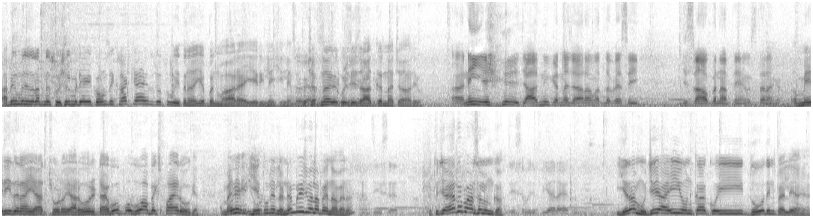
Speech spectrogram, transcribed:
अभी मुझे जरा अपने सोशल मीडिया के अकाउंट दिखा क्या है जो तू इतना ये बनवा रहा है ये रीलें शीलें? कुछ अपना कुछ ईजाद करना चाह रहे हो। नहीं ये याद नहीं करना चाह रहा मतलब ऐसे ही जिस तरह आप बनाते हैं उस तरह का। अब मेरी तरह यार छोड़ो यार वो रिटायर वो वो अब एक्सपायर हो गया। मैंने ये तूने लंदन ब्रिज वाला पहना हुआ है ना? जी सर। तो तुझे आया था पार्सल उनका? जी सर मुझे पीआर आया था। यार मुझे आई उनका कोई दो दिन पहले आया।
